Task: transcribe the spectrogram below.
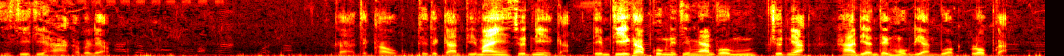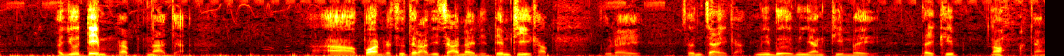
ที่ซีที่หาเข้าไปแล้ว ก็จะเข้าเทศกาลปีใหม่ชุดนี้ก็เต็มที่ครับกุ้งในทีมงานผมชุดเนี้ยหาเดือนถึงหกเดือนบวกลบกับอายุเต็มครับน่าจะอ่าป้อนกับสุตลาดอีสานได้นี่เต็มที่ครับ ผู้ใดสนใจก็มีเบอร์มีหยังทีมไว้ใต้คลิปเนาะจัง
